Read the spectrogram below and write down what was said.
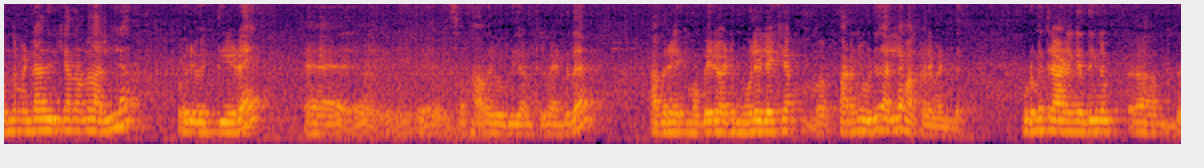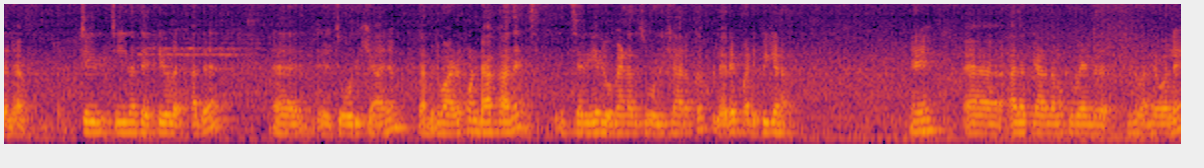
ഒന്നും മിണ്ടാതിരിക്കുക എന്നുള്ളതല്ല ഒരു വ്യക്തിയുടെ സ്വഭാവ രൂപീകരണത്തിൽ വേണ്ടത്. അവരെ മൊബൈലുമായിട്ട് മൂലയിലേക്ക് പറഞ്ഞു വിടുക അല്ല മക്കളെ വേണ്ടത്. കുടുംബത്തിലാണെങ്കിൽ എന്തെങ്കിലും പിന്നെ ചെയ്യുന്ന തെറ്റുകൾ അത് ചോദിക്കാനും തമ്മിൽ വഴക്കുണ്ടാക്കാതെ ചെറിയ രൂപേണ അത് ചോദിക്കാനൊക്കെ പിള്ളേരെ പഠിപ്പിക്കണം. അതൊക്കെയാണ് നമുക്ക് വേണ്ടത് എന്ന് പറഞ്ഞ പോലെ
